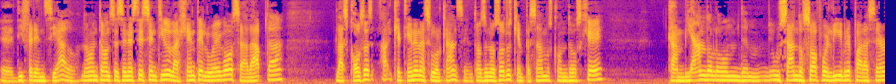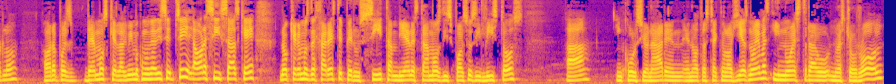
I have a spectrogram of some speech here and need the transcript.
eh, diferenciado, ¿no? Entonces en este sentido la gente luego se adapta las cosas que tienen a su alcance. Entonces nosotros que empezamos con 2G, cambiándolo, usando software libre para hacerlo, ahora pues vemos que la misma comunidad dice, sí, ahora sí, sabes que no queremos dejar este, pero sí también estamos dispuestos y listos a incursionar en, en otras tecnologías nuevas y nuestra, nuestro rol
